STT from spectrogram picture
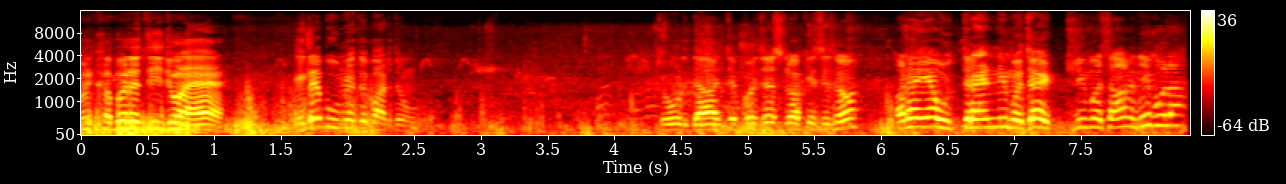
મને ખબર હતી જો આ એટલે બૂમ નતો પાડતો હું. જોરદાર જબરજસ્ત લોકેશન છે હો. અને અહીંયા ઉત્તરાયણની મજા એટલી મસ્ત આવે નહીં બોલા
